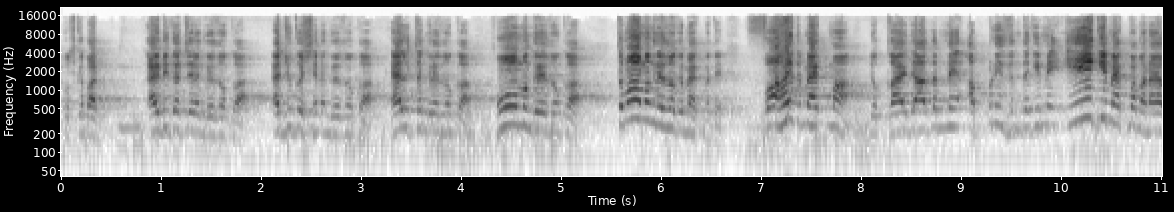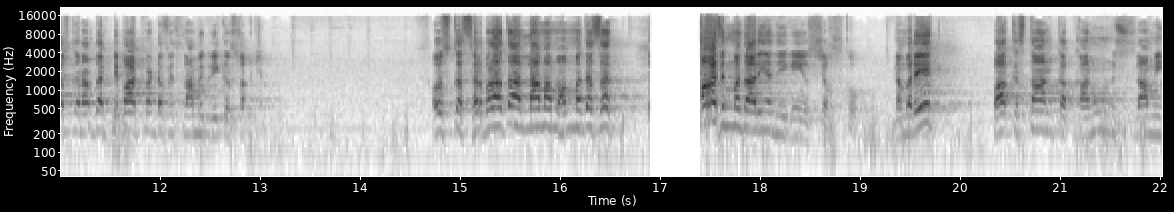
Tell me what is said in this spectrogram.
اس کے بعد ایگریکلچر انگریزوں کا ایجوکیشن انگریزوں کا ہیلتھ انگریزوں کا ہوم انگریزوں کا، تمام انگریزوں کے محکمے تھے۔ واحد محکمہ جو قائد اعظم نے اپنی زندگی میں ایک ہی محکمہ بنایا، اس کا نام تھا ڈپارٹمنٹ آف اسلامک ریکنسٹرکشن اور اس کا سربراہ تھا علامہ محمد اسد۔ ذمہ داریاں دی گئیں اس شخص کو۔ نمبر ایک، پاکستان کا قانون اسلامی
